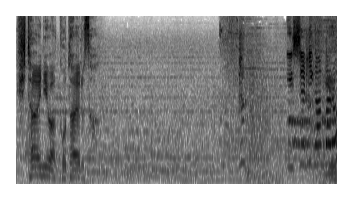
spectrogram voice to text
期待には応えるさ一緒に頑張ろう。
